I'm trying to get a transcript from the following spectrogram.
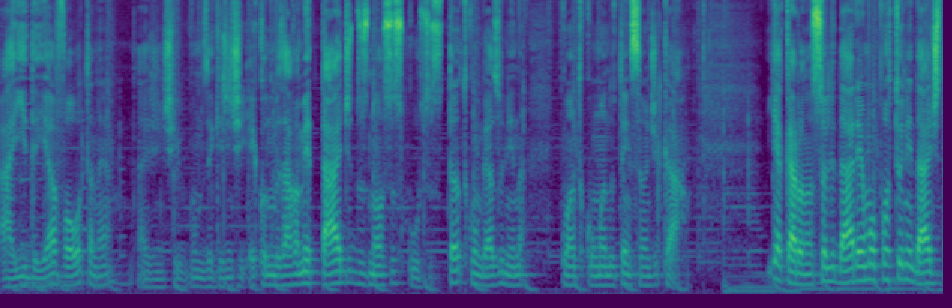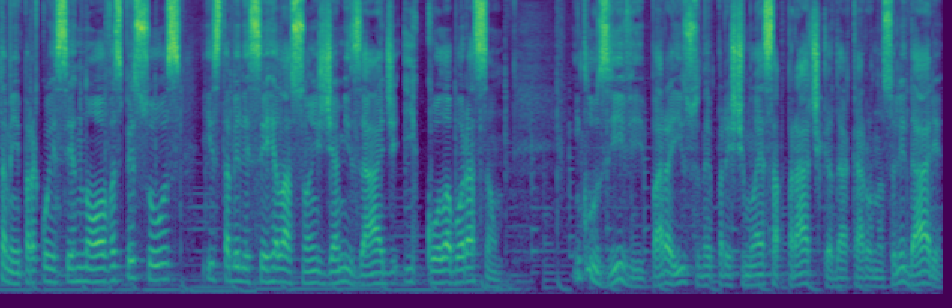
a ida e a volta, né? A gente, vamos dizer que a gente economizava metade dos nossos custos, tanto com gasolina quanto com manutenção de carro. E a carona solidária é uma oportunidade também para conhecer novas pessoas e estabelecer relações de amizade e colaboração. Inclusive, para isso, né, para estimular essa prática da carona solidária,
